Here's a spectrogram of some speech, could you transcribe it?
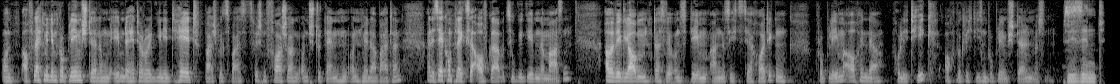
und auch vielleicht mit den Problemstellungen eben der Heterogenität beispielsweise zwischen Forschern und Studenten und Mitarbeitern. Eine sehr komplexe Aufgabe zugegebenermaßen. Aber wir glauben, dass wir uns dem angesichts der heutigen Probleme auch in der Politik auch wirklich diesem Problem stellen müssen. Sie sind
